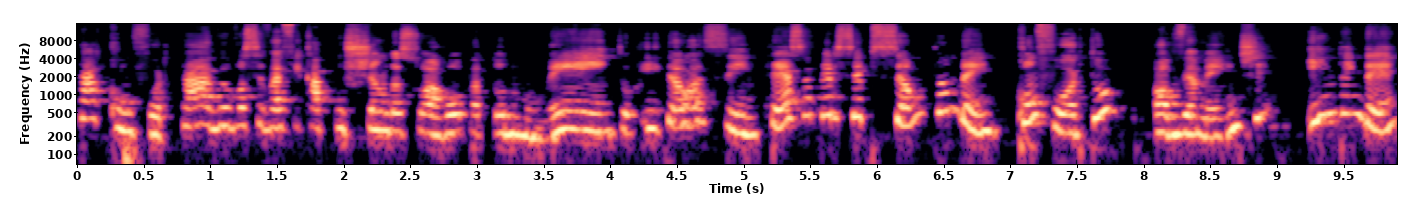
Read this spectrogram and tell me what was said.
tá confortável, você vai ficar puxando a sua roupa a todo momento. Então, assim, ter essa percepção também. Conforto, obviamente, e entender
